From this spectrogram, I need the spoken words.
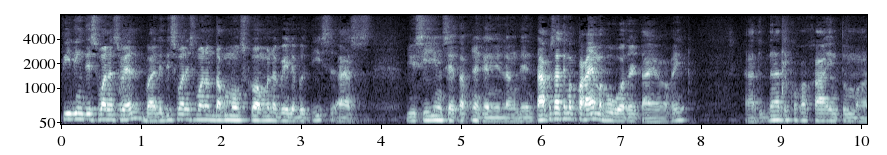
feeding this one as well. But this one is one of the most common available teas. As you see, yung setup niya, ganyan lang din. Tapos natin magpakaya, mag-water tayo, okay? Uh, tignan natin kung kakain itong mga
